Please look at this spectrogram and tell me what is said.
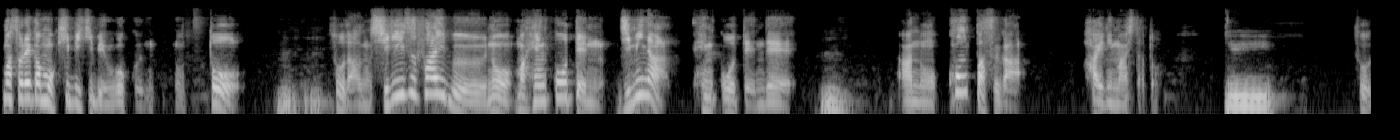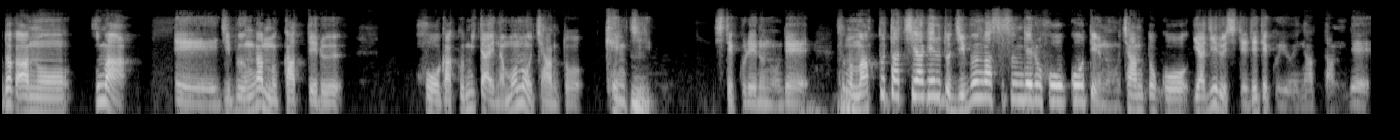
まあそれがもうキビキビ動くのと、うんそうだ、あのシリーズ5の、まあ、変更点、地味な変更点で、うんあの、コンパスが入りましたと。えーそう、だからあの、今、えー自分が向かってる方角みたいなものをちゃんと検知してくれるので、そのマップ立ち上げると自分が進んでる方向っていうのもちゃんとこう矢印で出てくるようになったんで、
